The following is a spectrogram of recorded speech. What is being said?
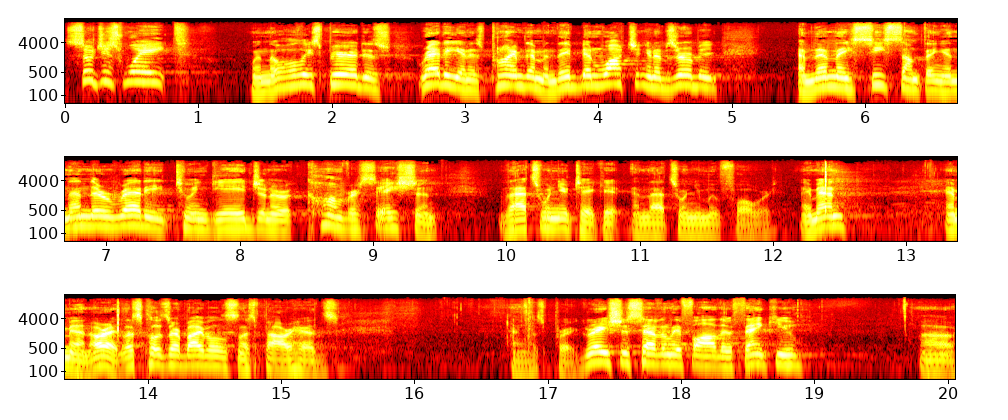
So just wait. When the Holy Spirit is ready and has primed them, and they've been watching and observing, and then they see something, and then they're ready to engage in a conversation, that's when you take it, and that's when you move forward. Amen? Amen. All right, let's close our Bibles, let's bow our heads, and let's pray. Gracious Heavenly Father, thank you uh,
